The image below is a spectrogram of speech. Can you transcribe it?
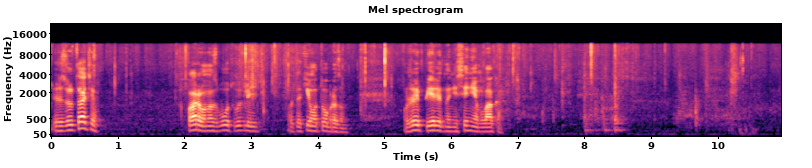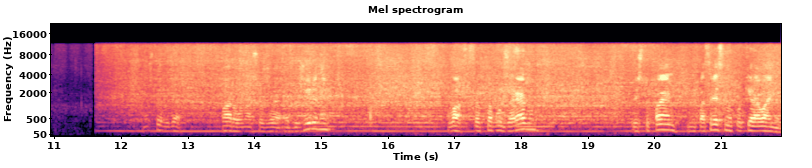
результате фары у нас будут выглядеть вот таким вот образом. Уже перед нанесением лака. Ну что, ребят, фары у нас уже обезжирены. Лак капут заряжен. Приступаем непосредственно к лакированию.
